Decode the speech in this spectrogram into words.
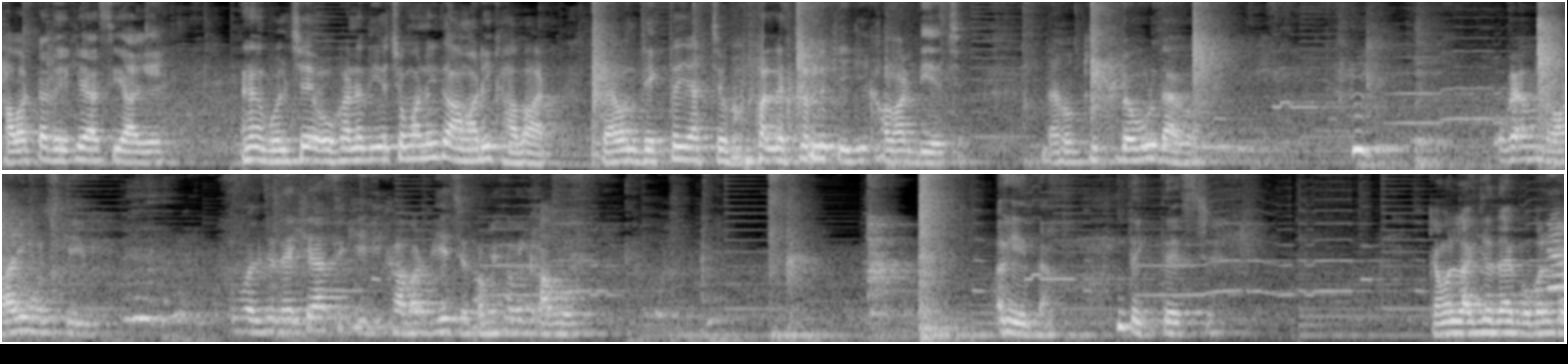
খাবারটা দেখে আসি আগে। হ্যাঁ বলছে, ওখানে দিয়েছ মানেই তো আমারই খাবার। এখন দেখতে যাচ্ছে গোপালের জন্য কী কী খাবার দিয়েছে। দেখো, কি দৌড়, দেখো। ওকে এখন ধরাই মুশকিল। বলছে, দেখে আসি কী কী খাবার দিয়েছে তবে তো আমি খাব। এই দেখো। দেখতে এসছে। কেমন লাগছে দেখ গোপালকে?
